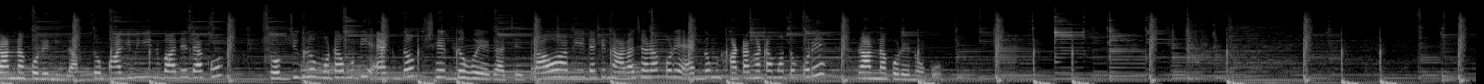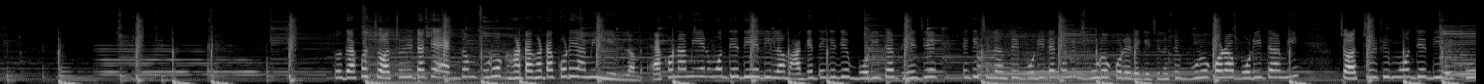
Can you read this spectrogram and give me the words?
রান্না করে নিলাম। তো পাঁচ মিনিট বাদে দেখো সবজিগুলো মোটামুটি একদম সেদ্ধ হয়ে গেছে। তাও আমি এটাকে নাড়াচাড়া করে একদম ঘাঁটা ঘাঁটা মতো করে রান্না করে নেব। তো দেখো চচ্চড়িটাকে একদম পুরো ঘাঁটা ঘাঁটা করে আমি নিলাম। এখন আমি এর মধ্যে দিয়ে দিলাম। আগে থেকে যে বড়িটা ভেজে রেখেছিলাম, সেই বড়িটাকে আমি গুঁড়ো করে রেখেছিলাম। সেই গুঁড়ো করা বড়িটা আমি চচ্চড়ির মধ্যে দিয়ে খুব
